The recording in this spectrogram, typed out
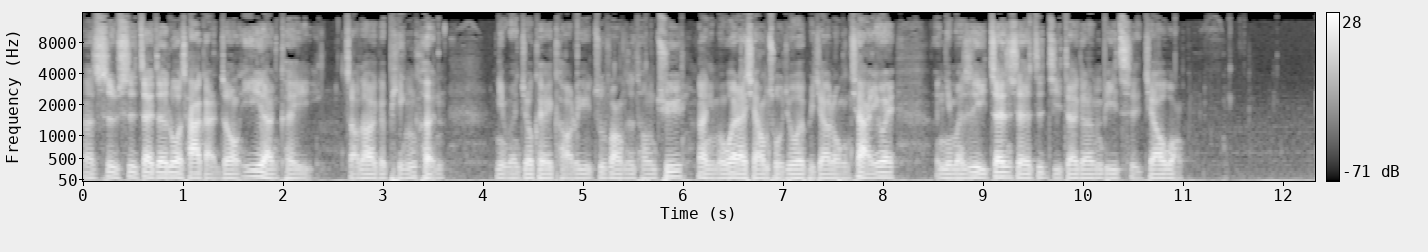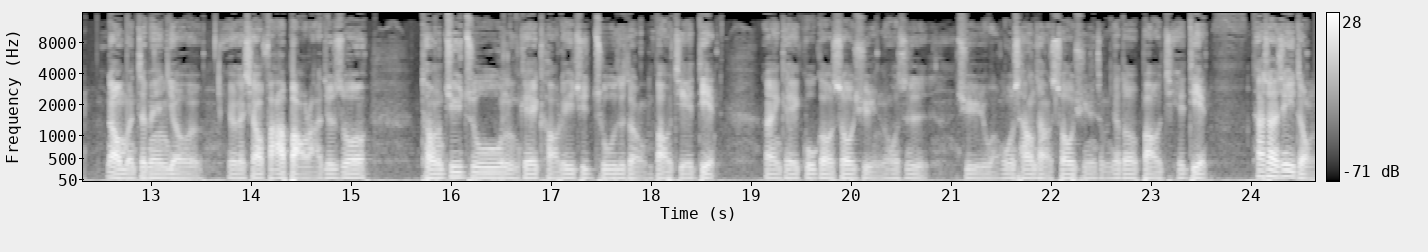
那是不是在这落差感中依然可以找到一个平衡？你们就可以考虑租房子同居，那你们未来相处就会比较融洽，因为你们是以真实的自己在跟彼此交往。那我们这边有有个小法宝啦，就是说同居租，你可以考虑去租这种保洁店。那你可以 Google 搜寻，或是去网络商场搜寻什么叫做保洁店，它算是一种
